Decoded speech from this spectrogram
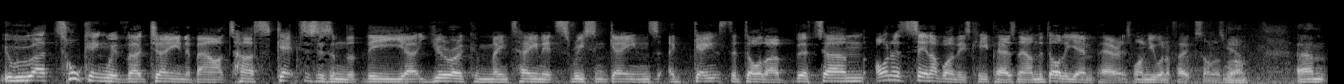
You were talking with uh, Jane about her scepticism that the uh, euro can maintain its recent gains against the dollar. But um, I want to see another one of these key pairs now, and the dollar yen pair, and it's one you want to focus on as well. Yeah. Um,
